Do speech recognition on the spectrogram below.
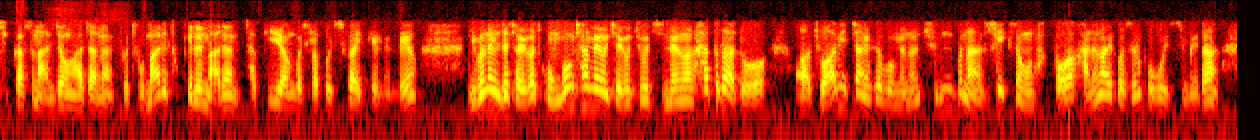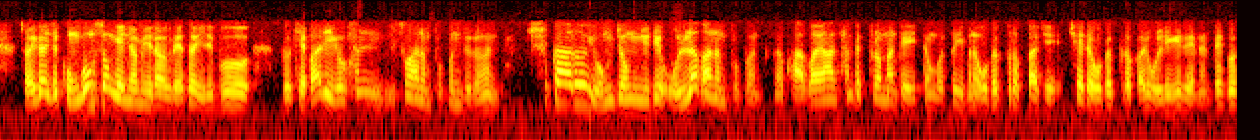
집값은 안정하자는 그 두 마리 토끼를 마련 잡기 위한 것이라 볼 수가 있겠는데요. 이번에 이제 저희가 공공 참여형 재건축을 진행을 하더라도 어, 조합 입장에서 보면은 충분한 수익성은 확보가 가능할 것으로 보고 있습니다. 저희가 이제 공공성 개념이라고 그래서 일부 그 개발 이익을 환수하는 부분들은 추가로 용적률이 올라가는 부분, 그러니까 과거에 한 300%만 돼 있던 것도 이번에 500%까지 최대 500%까지 올리게 되는데 그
